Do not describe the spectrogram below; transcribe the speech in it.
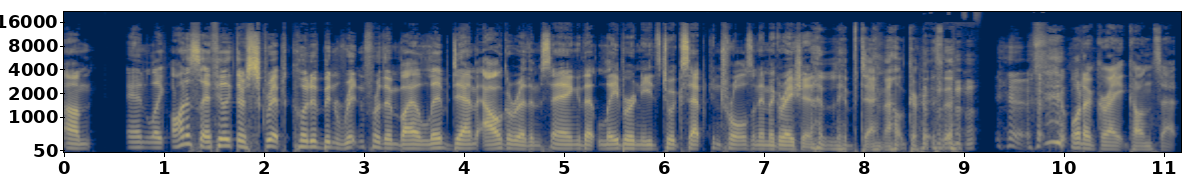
um, and like honestly, I feel like their script could have been written for them by a lib dem algorithm saying that labor needs to accept controls on immigration. A Lib Dem algorithm. what a great concept.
